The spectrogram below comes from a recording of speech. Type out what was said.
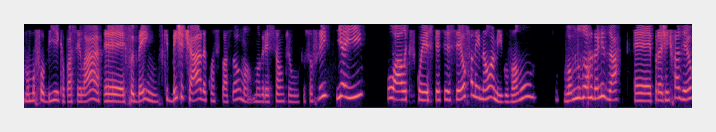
uma homofobia que eu passei lá. É, foi bem. Fiquei bem chateada com a situação, uma, uma agressão que eu, que eu sofri. E aí, o Alex com esse TCC, eu falei, não, amigo, vamos, vamos nos organizar é, para a gente fazer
